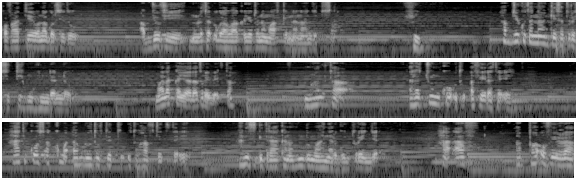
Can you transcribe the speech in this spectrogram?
qofaatti yeroo na gorsitu abjuu fi mul'ata dhugaa waaqayyootu namaaf kenna naan jettu sana. Abdii kutannaan keessa ture sitti himuu hin danda'u. Maal akka yaadaa ture beektaa? Maal ta'a? Dhalachuun koo utuu afeera ta'e. Haati koos akkuma dhabduu turtetti utuu haftetti ta'e. Anis gidiraa kana hundumaa hin arguun tureen jedha. Haadhaaf abbaa ofiirraa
